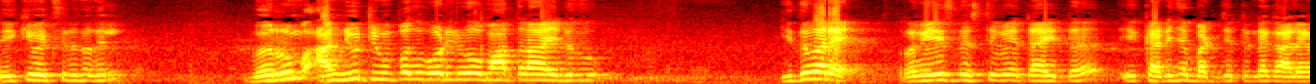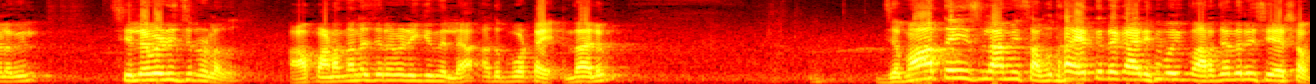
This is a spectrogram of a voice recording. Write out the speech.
നീക്കിവെച്ചിരുന്നതിൽ വെറും അഞ്ഞൂറ്റി മുപ്പത് കോടി രൂപ മാത്രമായിരുന്നു. ഇതുവരെ റിവേഴ്സ് എസ്റ്റിമേറ്റ് ആയിട്ട് ഈ കഴിഞ്ഞ ബഡ്ജറ്റിന്റെ കാലയളവിൽ ചിലവഴിച്ചിട്ടുള്ളത്. ആ പണം തന്നെ ചിലവഴിക്കുന്നില്ല. അത് പോട്ടെ. എന്തായാലും ജമാഅത്തെ ഇസ്ലാമി സമുദായത്തിന്റെ കാര്യം പോയി പറഞ്ഞതിന് ശേഷം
